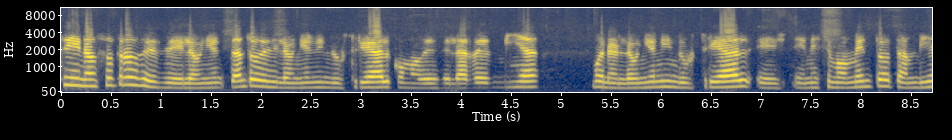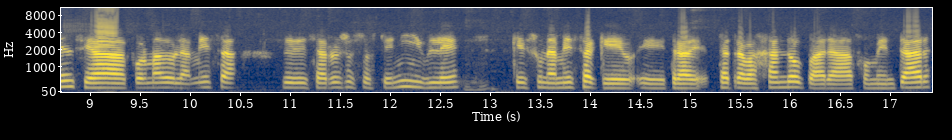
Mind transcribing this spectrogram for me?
Sí, nosotros desde la Unión, tanto desde la Unión Industrial como desde la red mía, bueno, en la Unión Industrial eh, en ese momento también se ha formado la mesa de desarrollo sostenible, que es una mesa que eh, está trabajando para fomentar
